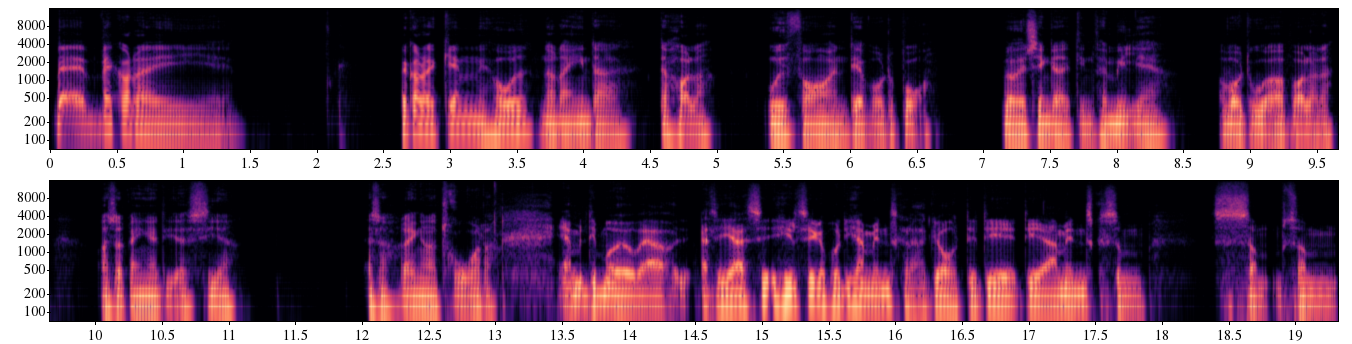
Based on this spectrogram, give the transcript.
Hvad, hvad går der i... øh, Hvad går der igennem i hovedet, når der er en, der, der holder ude foran der, hvor du bor? Hvor jeg tænker, at din familie er, og hvor du opholder dig, og så ringer de og siger, altså ringer og tror dig. Jamen, det må jo være... Altså, jeg er helt sikker på, at de her mennesker, der har gjort det, det, det er mennesker, som, som, som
